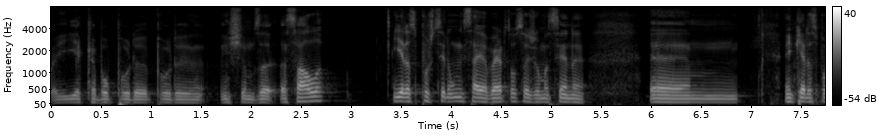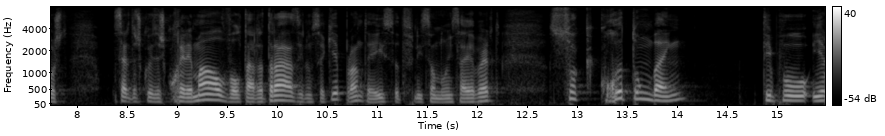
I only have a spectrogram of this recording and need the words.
aí acabou por, por uh, enchermos a, a, sala e era suposto ser um ensaio aberto, ou seja, uma cena um, em que era suposto certas coisas correrem mal, voltar atrás e não sei o quê, pronto, é isso a definição de um ensaio aberto. Só que correu tão bem, tipo, e,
